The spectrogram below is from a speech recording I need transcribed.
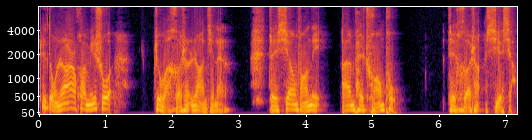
这董仁二话没说，就把和尚让进来了，在厢房内安排床铺，这和尚歇下。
